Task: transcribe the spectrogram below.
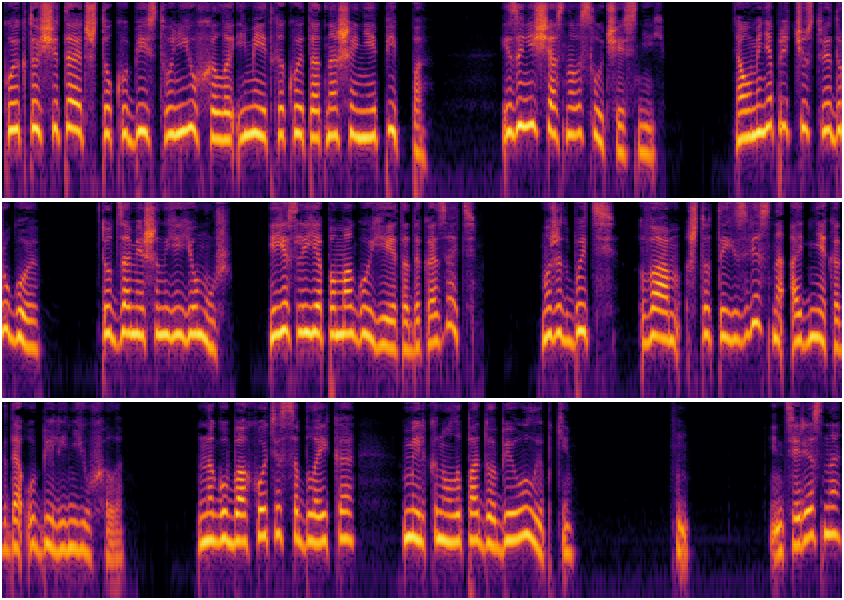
Кое-кто считает, что к убийству Ньюхела имеет какое-то отношение Пиппа из-за несчастного случая с ней. А у меня предчувствие другое. Тут замешан ее муж. И если я помогу ей это доказать, может быть, вам что-то известно о дне, когда убили Ньюхела? На губах Отиса Блейка мелькнуло подобие улыбки. Хм. Интересно,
